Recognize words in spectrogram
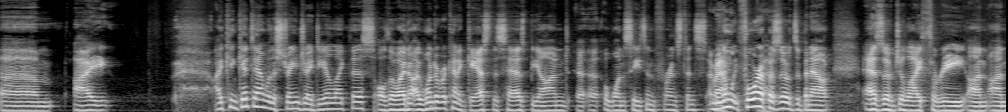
Um, I, I can get down with a strange idea like this. Although I don't, I wonder what kind of gas this has beyond a, a one season, for instance. I mean, Right, only four right. episodes have been out as of July three on on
